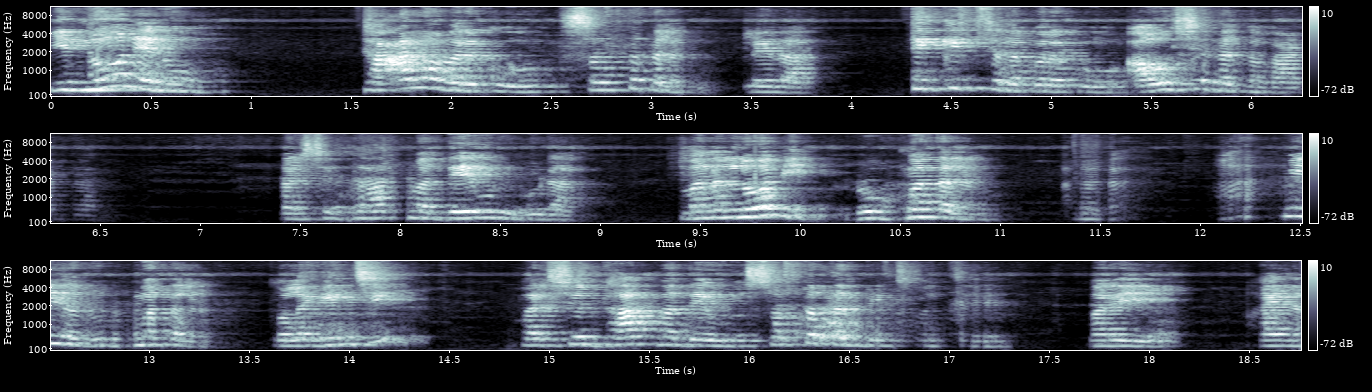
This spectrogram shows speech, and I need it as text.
ఈ నూనెను చాలా వరకు స్వస్థతలకు లేదా చికిత్సల కొరకు ఔషధంగా వాడతారు. పరిశుద్ధాత్మ దేవుడు కూడా మనలోని రుగ్మతలను అనగా ఆత్మీయ రుగ్మతలను తొలగించి పరిశుద్ధాత్మ దేవుడు స్వస్థతను తీసుకొచ్చే మరి ఆయన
